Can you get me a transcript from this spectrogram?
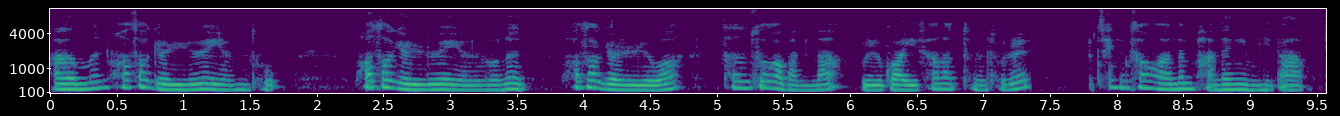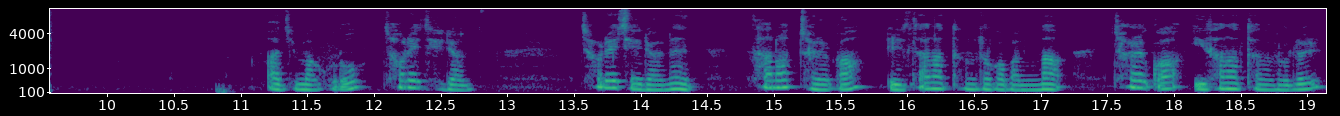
다음은 화석연료의 연소. 화석연료의 연소는 화석연료와 산소가 만나 물과 이산화탄소를 생성하는 반응입니다. 마지막으로 철의 재련. 철의 재련은 산화철과 일산화탄소가 만나 철과 이산화탄소를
